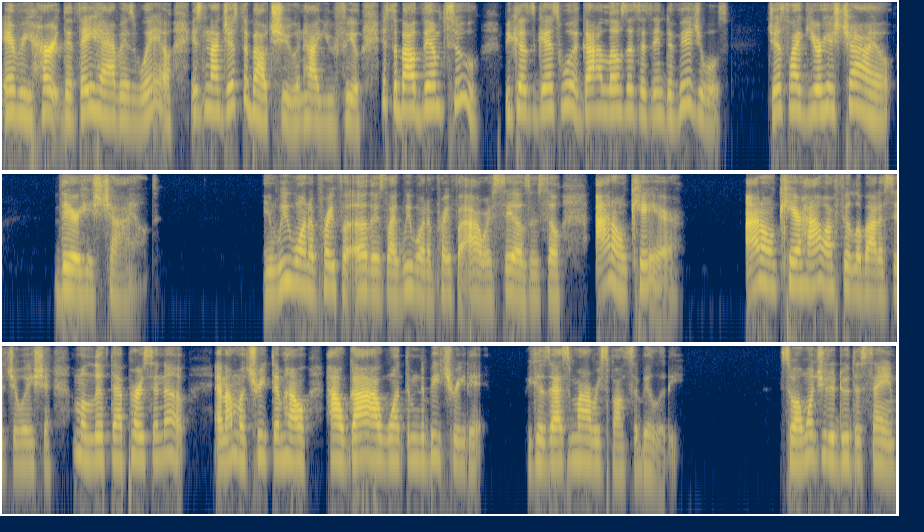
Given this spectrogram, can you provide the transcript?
Every hurt that they have as well. It's not just about you and how you feel, it's about them too. Because guess what? God loves us as individuals. Just like you're his child, they're his child. And we want to pray for others like we want to pray for ourselves. And so I don't care. I don't care how I feel about a situation. I'm to lift that person up and I'm to treat them how how God want them to be treated because that's my responsibility. So I want you to do the same.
